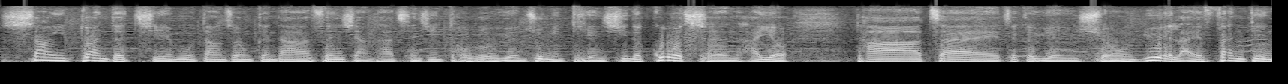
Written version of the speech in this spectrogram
上一段的节目当中跟大家分享他曾经投入原住民甜心的过程，还有他在这个远雄悦来饭店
